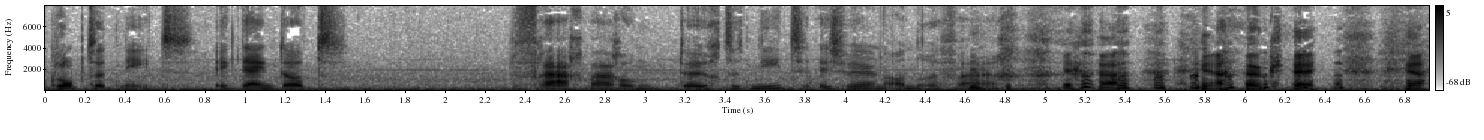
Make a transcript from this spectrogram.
klopt het niet. Ik denk dat de vraag waarom deugt het niet, is weer een andere vraag. ja, ja oké. Ja.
